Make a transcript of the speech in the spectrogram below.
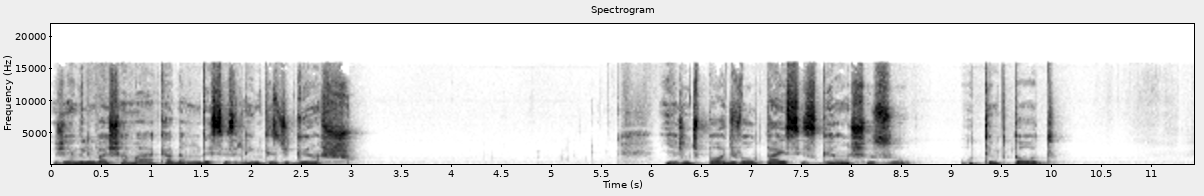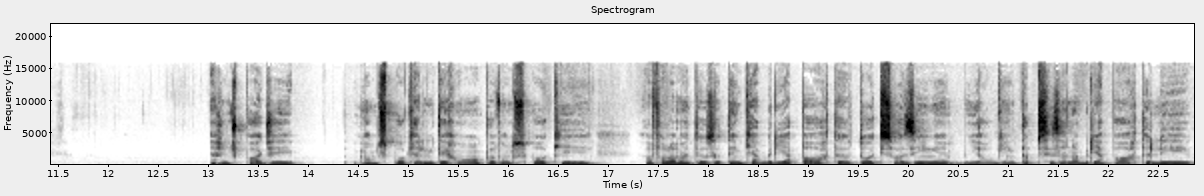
Gendlin vai chamar cada um desses links de gancho E a gente pode voltar esses ganchos o, o tempo todo. A gente pode, vamos supor que ela interrompa, vamos supor que ela fala, oh, Matheus, eu tenho que abrir a porta, eu estou aqui sozinha e alguém está precisando abrir a porta ali,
